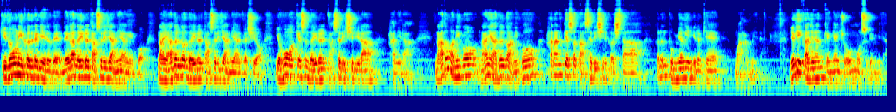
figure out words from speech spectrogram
기도원이 그들에게 이르되 내가 너희를 다스리지 아니하겠고 나의 아들도 너희를 다스리지 아니할 것이요 여호와께서 너희를 다스리시리라 하니라 나도 아니고 나의 아들도 아니고 하나님께서 다스리실 것이다. 그는 분명히 이렇게 말합니다. 여기까지는 굉장히 좋은 모습입니다.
